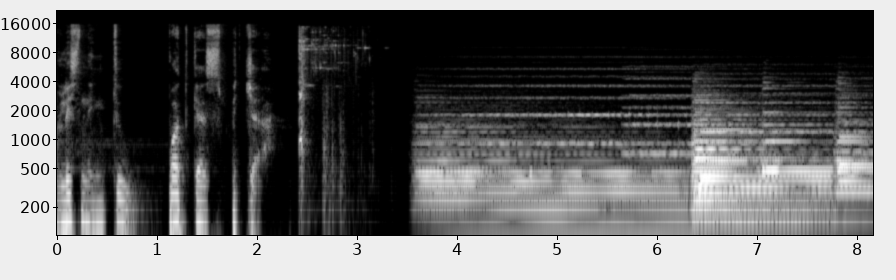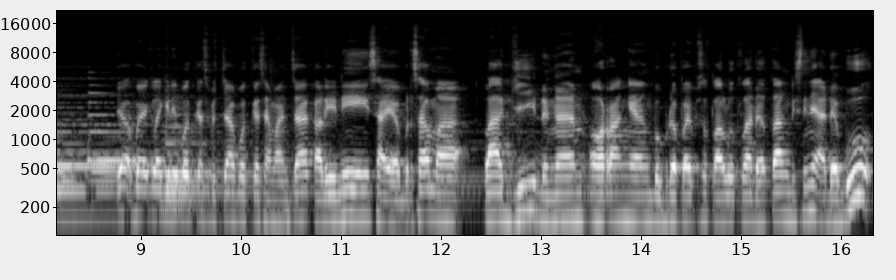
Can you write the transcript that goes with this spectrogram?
listening to Podcast Pecah. Ya baik lagi di podcast pecah podcast yang manca. Kali ini saya bersama lagi dengan orang yang beberapa episode lalu telah datang. Di sini ada Bu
